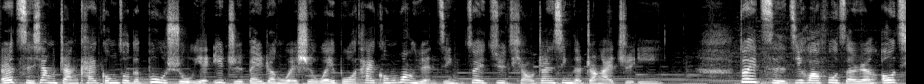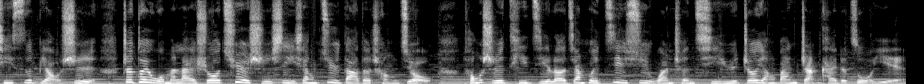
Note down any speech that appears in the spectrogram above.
而此项展开工作的部署，也一直被认为是韦伯太空望远镜最具挑战性的障碍之一。对此，计划负责人欧奇斯表示：“这对我们来说确实是一项巨大的成就。”同时提及了将会继续完成其余遮阳板展开的作业。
